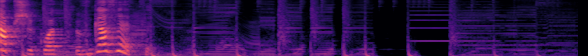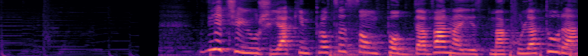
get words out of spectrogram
na przykład w gazety. Wiecie już, jakim procesom poddawana jest makulatura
